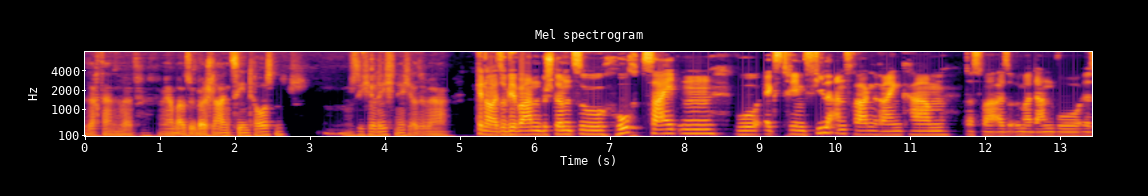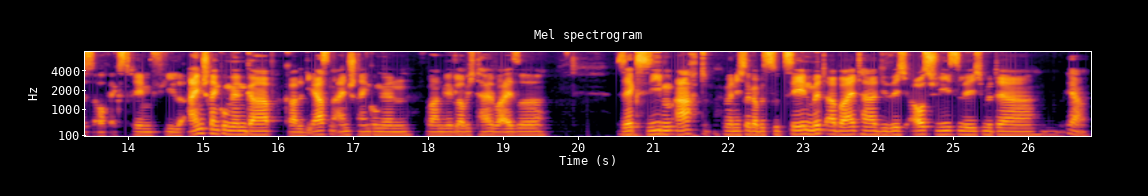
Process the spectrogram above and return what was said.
gesagt, wir haben also überschlagen 10.000 sicherlich, nicht? Also wir Genau, also wir waren bestimmt zu Hochzeiten, wo extrem viele Anfragen reinkamen. Das war also immer dann, wo es auch extrem viele Einschränkungen gab. Gerade die ersten Einschränkungen waren wir, glaube ich, teilweise sechs, sieben, acht, wenn nicht sogar bis zu zehn Mitarbeiter, die sich ausschließlich mit der, ja,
